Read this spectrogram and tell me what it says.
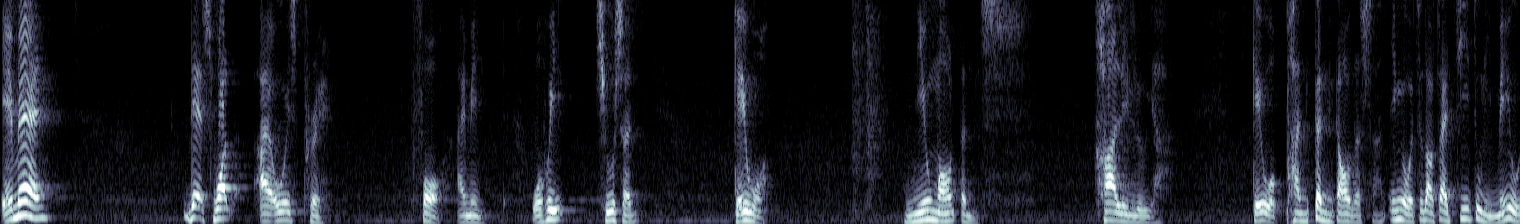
，Amen。That's what I always pray for. I mean，我会求神给我 new mountains，哈利路亚。给我攀更高的山，因为我知道在基督里没有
